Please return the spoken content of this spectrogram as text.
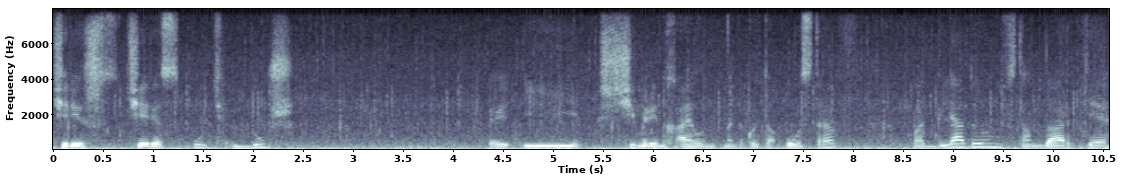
Через, через путь душ э, и Шиммеринг Айленд на какой-то остров. Подглядываем в стандарте.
